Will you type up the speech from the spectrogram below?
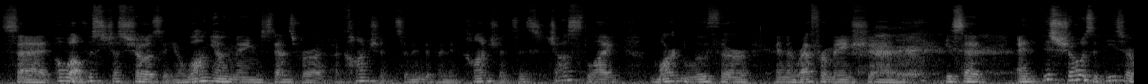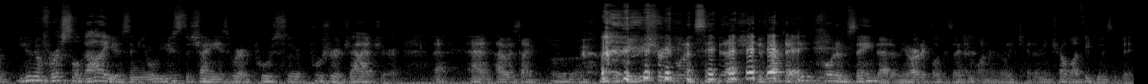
said, "Oh well, this just shows that you know Wang Yangming stands for a, a conscience, an independent conscience. It's just like Martin Luther and the Reformation." he said, and this shows that these are universal values. And you used the Chinese word "pushi pushi jiazhi." And I was like, are you sure you want to say that? In fact, I didn't quote him saying that in the article because I didn't want to really get him in trouble. I think he was a bit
